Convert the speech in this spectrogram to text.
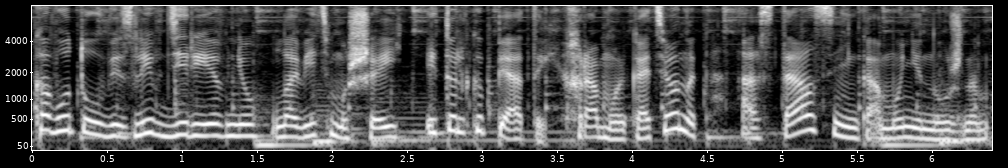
кого-то увезли в деревню ловить мышей. И только пятый, хромой котенок, остался никому не нужным.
